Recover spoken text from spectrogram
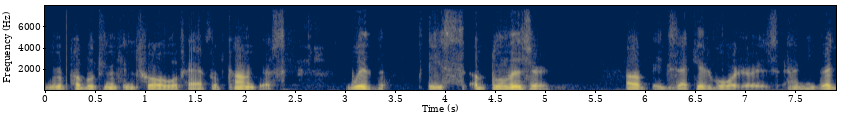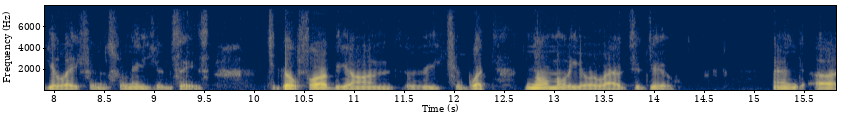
Republican control of half of Congress with a, a blizzard of executive orders and regulations from agencies to go far beyond the reach of what normally you're allowed to do. And uh,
